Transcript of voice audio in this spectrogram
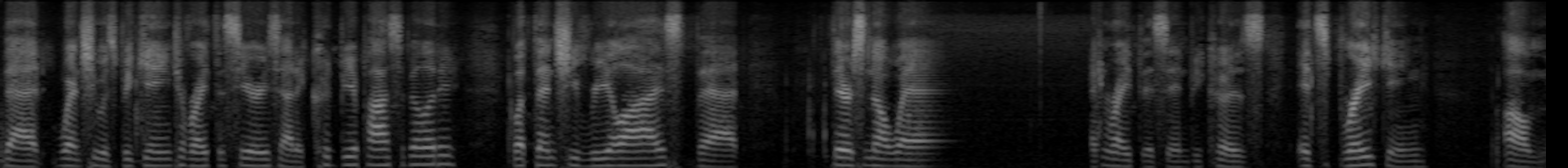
that when she was beginning to write the series that it could be a possibility, but then she realized that there's no way I can write this in because it's breaking um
